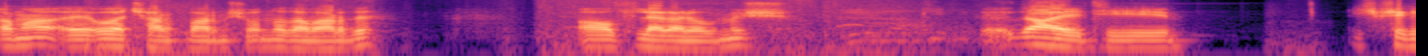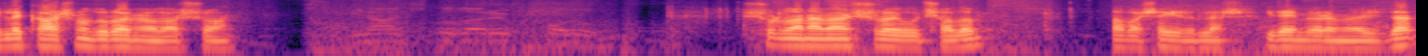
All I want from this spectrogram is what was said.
ama e, o da çarp varmış. Onda da vardı. 6 level olmuş. E, gayet iyi. Hiçbir şekilde karşıma duramıyorlar şu an. Şuradan hemen şuraya uçalım. Savaşa girdiler. Gidemiyorum o yüzden.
